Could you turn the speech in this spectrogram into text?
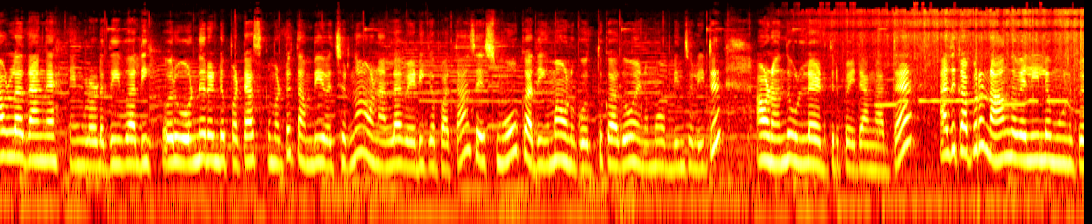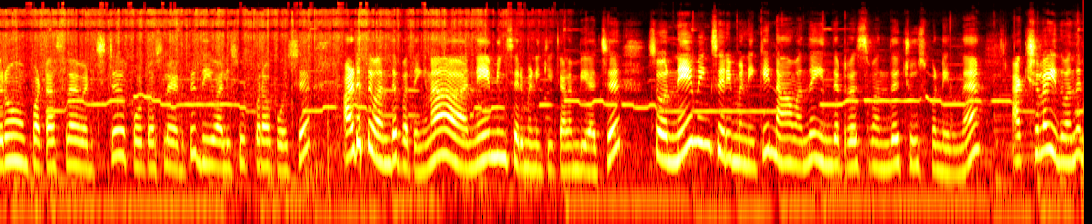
அவ்வளோதாங்க எங்களோட தீபாவளி. ஒரு ஒன்று ரெண்டு பட்டாசுக்கு மட்டும் தம்பி வச்சுருந்தோம் அவன் நல்லா வேடிக்கை பார்த்தான். சரி ஸ்மோக் அதிகமாக அவனுக்கு ஒத்துக்காதோ என்னமோ அப்படின்னு சொல்லிட்டு அவனை வந்து உள்ளே எடுத்துகிட்டு போயிட்டாங்க அத்தை. அதுக்கப்புறம் நாங்கள் வெளியில் மூணு பேரும் பட்டாசுலாம் வெடிச்சிட்டு ஃபோட்டோஸ்லாம் எடுத்து தீபாவளி சூப்பராக போச்சு. அடுத்து வந்து பார்த்திங்கன்னா நேமிங் செரிமனிக்கு கிளம்பியாச்சு. ஸோ நேமிங் செரிமனிக்கு நான் வந்து இந்த ட்ரெஸ் வந்து சூஸ் பண்ணியிருந்தேன். ஆக்சுவலாக இது வந்து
